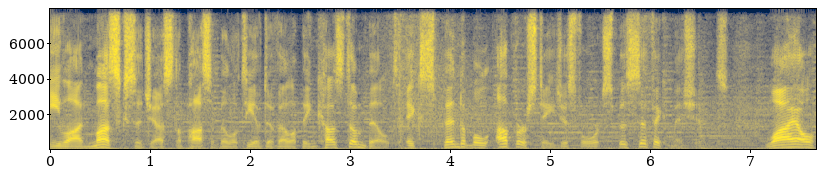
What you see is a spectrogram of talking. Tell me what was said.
Elon Musk suggests the possibility of developing custom built, expendable upper stages for specific missions, while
